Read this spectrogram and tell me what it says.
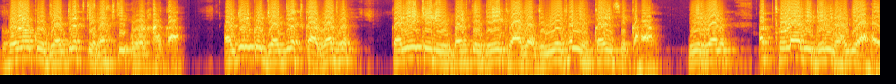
घोड़ों को जयद्रथ के रथ की ओर हाँका। अर्जुन को जयद्रथ का वध करने के लिए बढ़ते देख राजा दुर्योधन ने कर्ण से कहा, वीरवर, अब थोड़ा ही दिन रह गया है।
